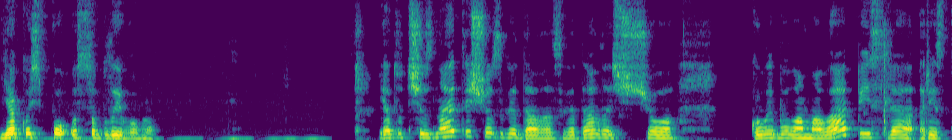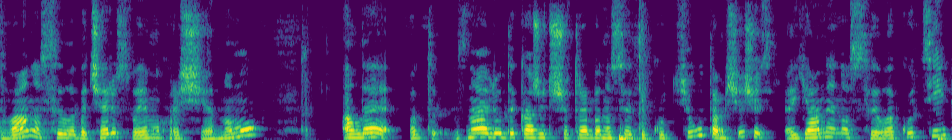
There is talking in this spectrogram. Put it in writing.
якось по-особливому. Я тут ще знаєте, що згадала? Згадала, що коли була мала, після Різдва носила вечерю своєму хрещеному, Але от знаю, люди кажуть, що треба носити кутю, там ще щось. Я не носила куті,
